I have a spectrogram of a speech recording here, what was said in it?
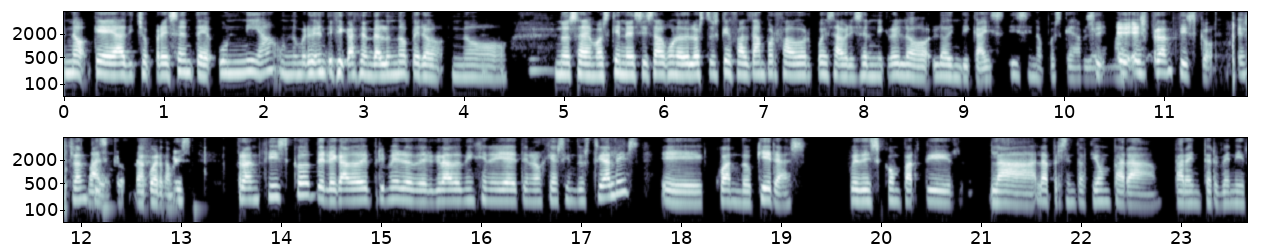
no, que ha dicho presente un NIA, un número de identificación de alumno, pero no, no sabemos quién es. Si es alguno de los tres que faltan, por favor, pues abrís el micro y lo, indicáis. Y si no, pues que hable. Sí, es Francisco, es Francisco. de acuerdo. Pues Francisco, delegado de primero del grado de Ingeniería de Tecnologías Industriales, eh, cuando quieras puedes compartir la, presentación para, intervenir.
